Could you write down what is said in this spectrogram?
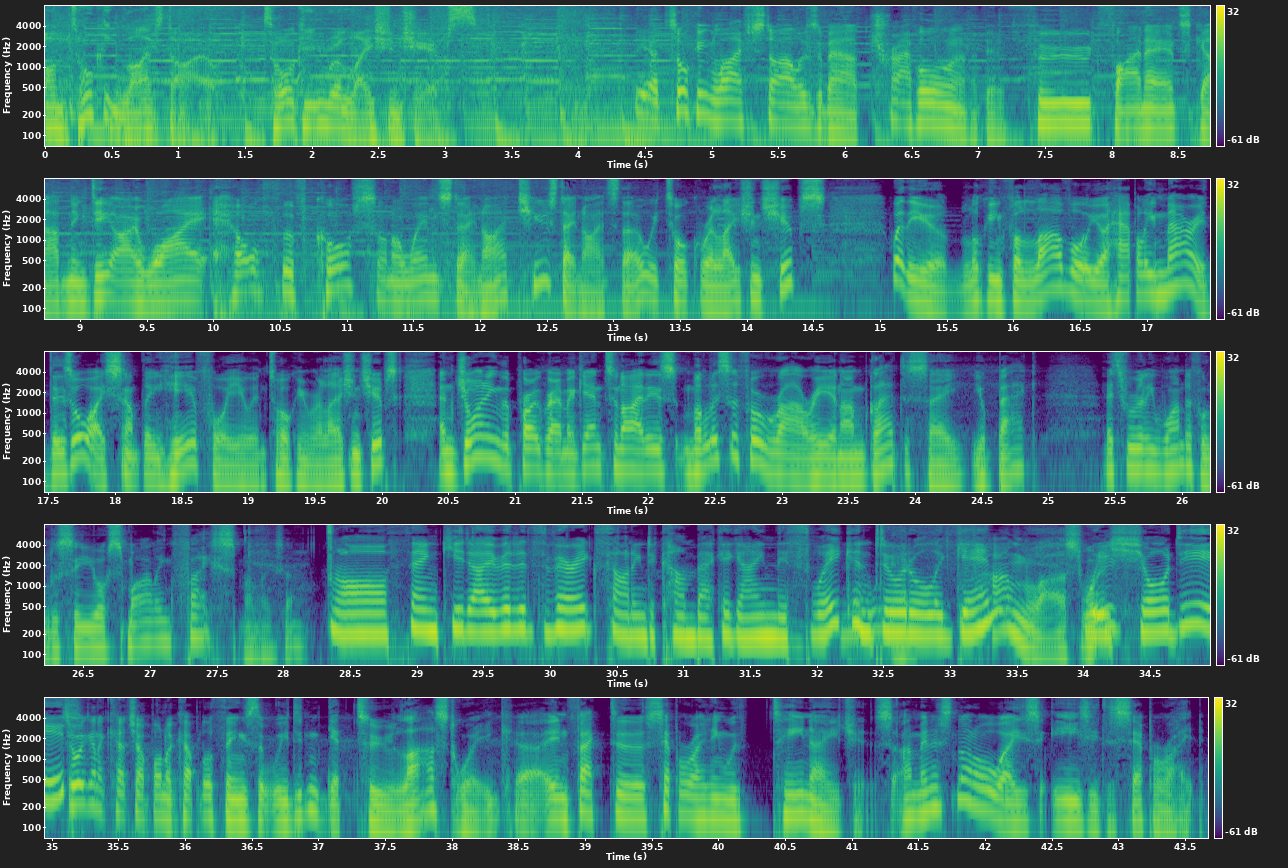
on Talking Lifestyle, Talking Relationships. Yeah, talking lifestyle is about travel and a bit of food, finance, gardening, DIY, health, of course, on a Wednesday night. Tuesday nights, though, we talk relationships. Whether you're looking for love or you're happily married, there's always something here for you in talking relationships. And joining the program again tonight is Melissa Ferrari, and I'm glad to say you're back. It's really wonderful to see your smiling face, Melissa. Oh, thank you, David. It's very exciting to come back again this week and do it all again. Fun last week. We sure did. So we're going to catch up on a couple of things that we didn't get to last week. Uh, in fact, uh, separating with teenagers. I mean, it's not always easy to separate,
